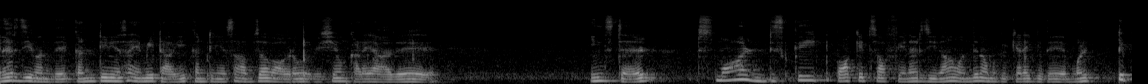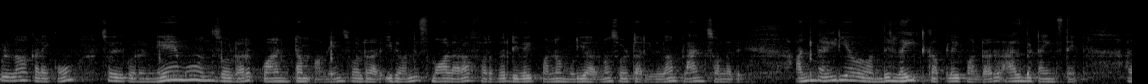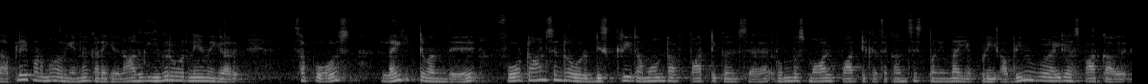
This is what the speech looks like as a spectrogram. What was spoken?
எனர்ஜி வந்து கண்டினியூஸாக எமிட் ஆகி கண்டினியூஸாக அப்சர்வ் ஆகிற ஒரு விஷயம் கிடையாது. Instead small discrete packets of energy தான் வந்து நமக்கு கிடைக்குது. மல்டிப்புளாக கிடைக்கும். ஸோ இதுக்கு ஒரு நேமும் வந்து சொல்கிறாரு குவாண்டம் அப்படின்னு சொல்கிறாரு இதை வந்து ஸ்மாலராக ஃபர்தர் டிவைட் பண்ண முடியாதுன்னு சொல்லிட்டார். இதுதான் பிளாங்க் சொன்னது. அந்த ஐடியாவை வந்து லைட்டுக்கு அப்ளை பண்ணுறாரு ஆல்பர்ட் ஐன்ஸ்டைன் அதை அப்ளை பண்ணும்போது அவருக்கு என்ன கிடைக்குதுன்னா அதுக்கு இவர் ஒரு நேம் வைக்கிறாரு. சப்போஸ் லைட் வந்து ஃபோட்டான்ஸுன்ற ஒரு டிஸ்க்ரீட் அமௌண்ட் ஆஃப் பார்ட்டிகல்ஸை ரொம்ப ஸ்மால் பார்ட்டிகல்ஸை கன்சிஸ்ட் பண்ணியிருந்தால் எப்படி? அப்படின்னு ஒரு ஐடியா ஸ்பார்க் ஆகுது.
